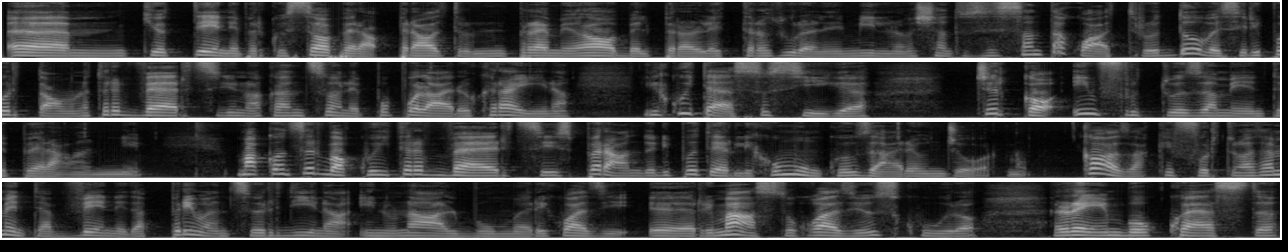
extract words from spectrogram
ehm, che ottenne per quest'opera, peraltro, il premio Nobel per la letteratura nel 1964, dove si riportavano tre versi di una canzone popolare ucraina, il cui testo Seeger cercò infruttuosamente per anni, ma conservò quei tre versi sperando di poterli comunque usare un giorno cosa che fortunatamente avvenne dapprima in sordina in un album quasi, eh, rimasto quasi oscuro, Rainbow Quest.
